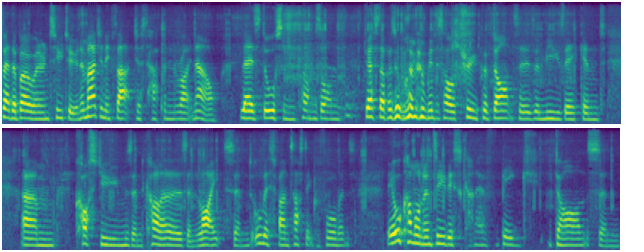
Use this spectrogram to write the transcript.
feather boa and tutu. And imagine if that just happened right now. Les Dawson comes on dressed up as a woman with this whole troupe of dancers and music and um, costumes and colours and lights and all this fantastic performance. They all come on and do this kind of big dance and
